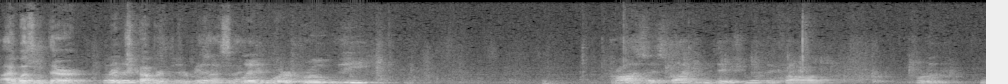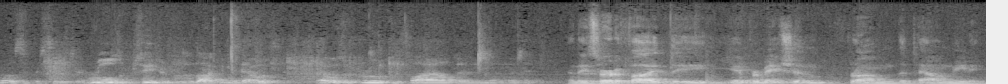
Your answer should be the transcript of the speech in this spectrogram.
I wasn't there. Rich covered for me The last night. planning board approved the process documentation that they followed for Rules of procedure. rules and procedures was a document that was, that was approved and filed and, and And they certified the information from the town meeting,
